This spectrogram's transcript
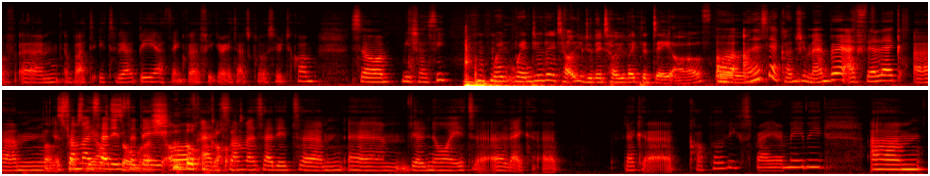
of um, what it will be. I think we'll figure it out closer to come. So we shall see. when when do they tell you? Do they tell you like the day of? Uh, honestly, I can't remember. I feel like um, That would stress someone said it's so the day much. of, Oh, and God. someone said it um, um, we'll know it uh, like a, like a couple of weeks prior, maybe. Um,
